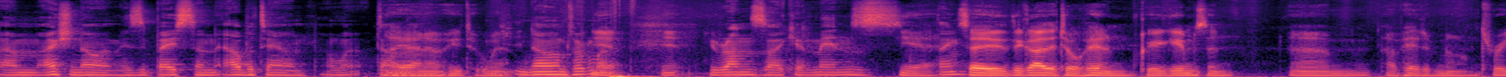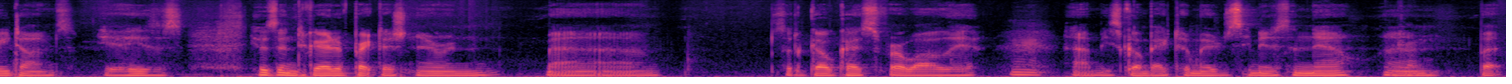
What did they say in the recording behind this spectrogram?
Um, I actually know him. He's based in Albert Town. I went Oh, yeah, I know who you're talking about. You know what I'm talking Yeah, about? yeah. He runs like a men's Yeah. thing. So the guy that took him, Greg Emerson, um, I've had him on three times. Yeah, he's he was an integrative practitioner in um sort of Gold Coast for a while there. Mm. Um, he's gone back to emergency medicine now. Um, Okay. But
